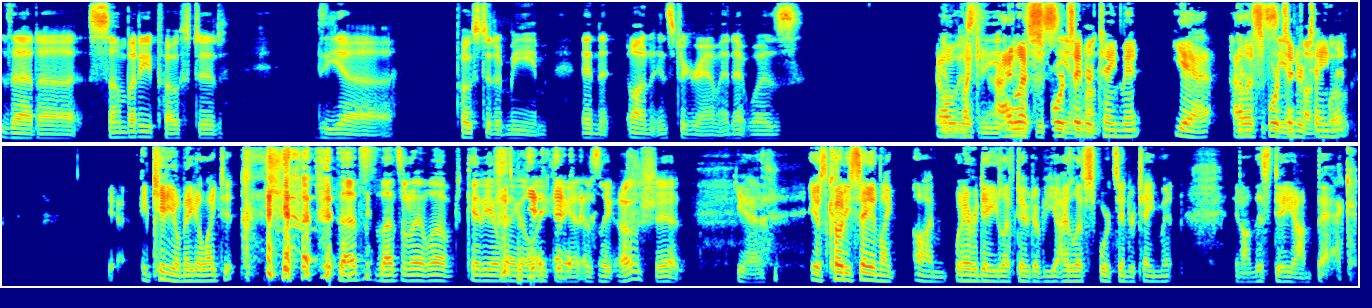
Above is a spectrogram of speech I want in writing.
that uh somebody posted the uh posted a meme in on Instagram and it was it oh, was like the- I left sports entertainment. Yeah, I left sports entertainment. Yeah, and Kenny Omega liked it. yeah, that's that's what I loved. Kenny Omega Yeah. liking it. It's like, oh shit. yeah, it was Cody saying like on whatever day he left WWE, I left sports entertainment, and on this day I'm back.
